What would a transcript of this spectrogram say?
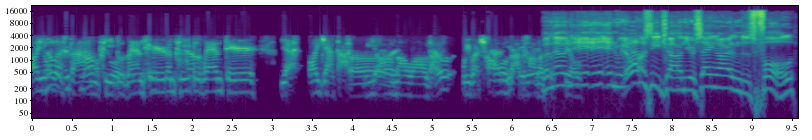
I No, it's understand people full. went It's- here and people how- went there. Yeah, I get that. we Oh, all know all that. we were told yeah, that, yeah. Thomas. But now, in, in, in reality, John, you're saying Ireland is full.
